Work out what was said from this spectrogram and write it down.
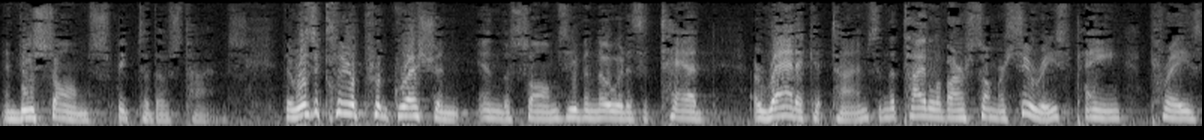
And these Psalms speak to those times. There is a clear progression in the Psalms, even though it is a tad erratic at times. And the title of our summer series, Pain, Praise,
